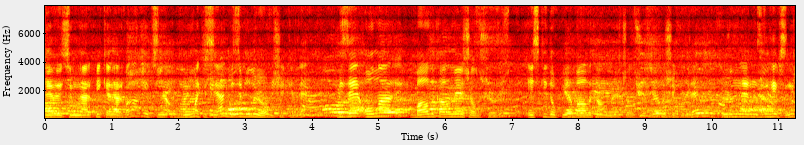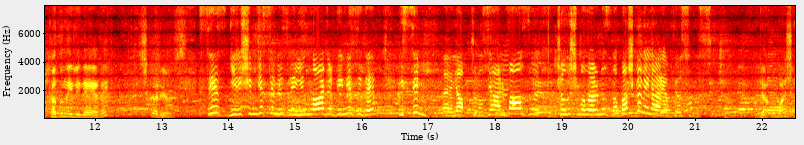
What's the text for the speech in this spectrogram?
nevresimler, pikeler falan hepsini bulmak isteyen bizi buluyor bir şekilde. Bize ona bağlı kalmaya çalışıyoruz. Eski dokuya bağlı kalmaya çalışıyoruz ve o şekilde ürünlerimizin hepsini kadın eli değerek çıkarıyoruz. Siz girişimcisiniz ve yıllardır Denizli'de isim e, yaptınız. Yani bazı çalışmalarınızla başka neler yapıyorsunuz? Ya başka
